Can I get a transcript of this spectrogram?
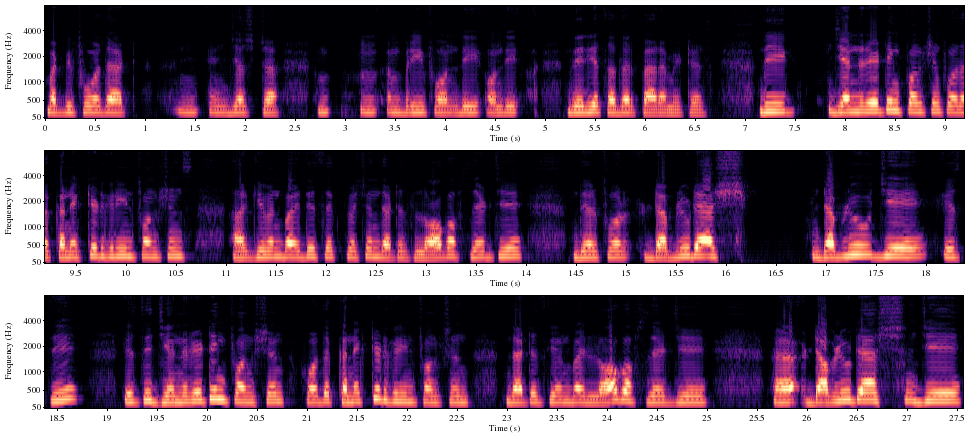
but before that just uh, brief on the on the various other parameters. The generating function for the connected Green functions are given by this expression that is log of z j. Therefore, w dash w j is the is the generating function for the connected Green function that is given by log of z j. Uh, w dash j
